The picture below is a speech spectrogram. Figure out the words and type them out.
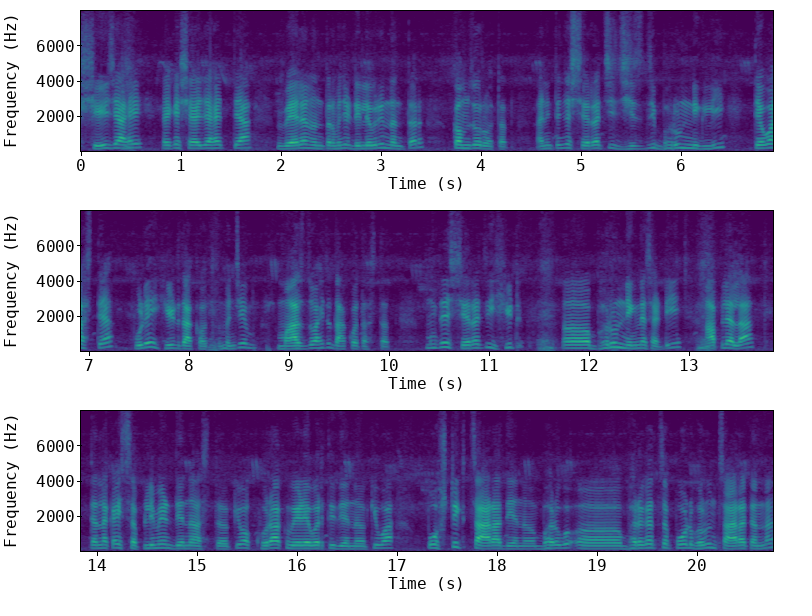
शेळी जी आहे काही काही शेळ्या ज्या आहेत त्या वेल्यानंतर म्हणजे डिलिव्हरीनंतर कमजोर होतात. आणि त्यांच्या शरीराची झीज जी भरून निघली तेव्हाच त्या पुढे हीट दाखवतात. म्हणजे मास जो आहे तो दाखवत असतात. मग ते शरीराची हीट भरून निघण्यासाठी आपल्याला त्यांना काही सप्लिमेंट देणं असतं किंवा खुराक वेळेवरती देणं किंवा पौष्टिक चारा देणं भरग भरगतचं पोट भरून चारा त्यांना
